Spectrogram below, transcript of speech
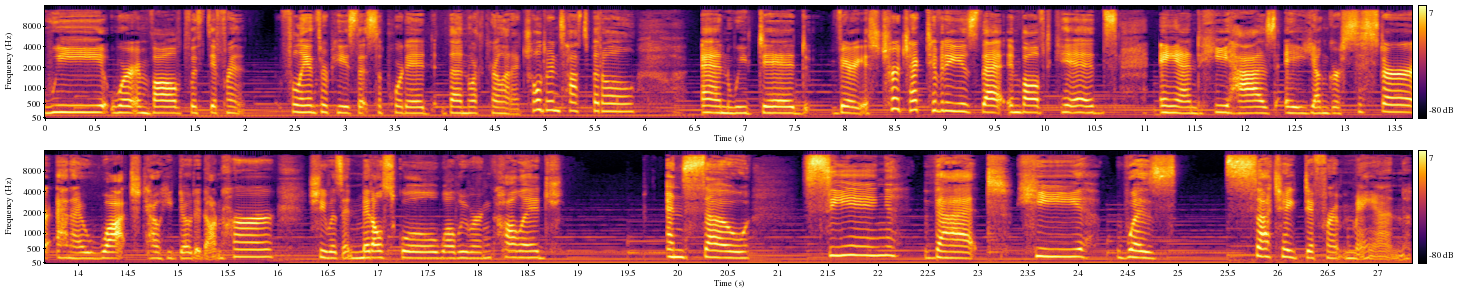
We were involved with different philanthropies that supported the North Carolina Children's Hospital, and we did various church activities that involved kids. And he has a younger sister, and I watched how he doted on her. She was in middle school while we were in college. And so seeing that he was such a different man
